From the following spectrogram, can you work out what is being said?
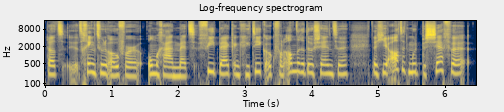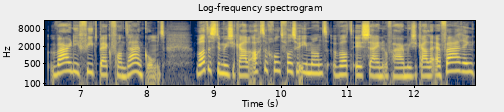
Dat het ging toen over omgaan met feedback en kritiek ook van andere docenten. Dat je je altijd moet beseffen waar die feedback vandaan komt. Wat is de muzikale achtergrond van zo iemand? Wat is zijn of haar muzikale ervaring?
